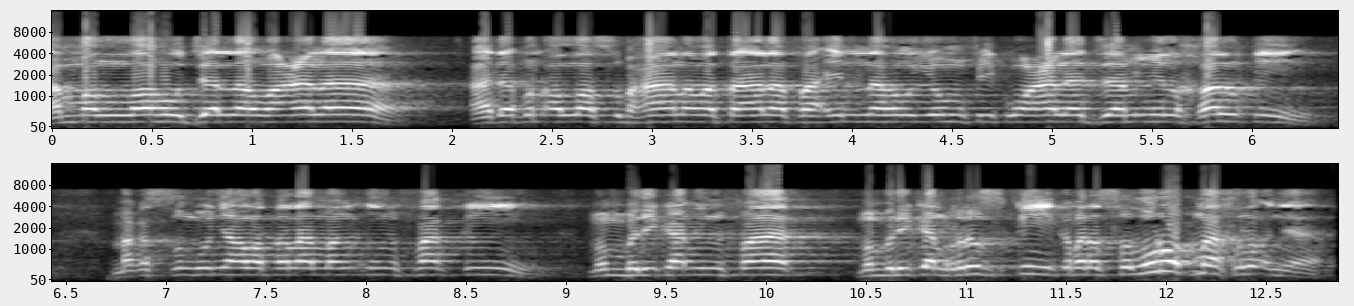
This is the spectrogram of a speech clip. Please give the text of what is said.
Amallahu jalla wa ala. Adapun Allah Subhanahu wa taala fa innahu yunfiqu ala jami'il khalqi. Maka sesungguhnya Allah Taala menginfaki, memberikan infak, memberikan rezeki kepada seluruh makhluknya.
